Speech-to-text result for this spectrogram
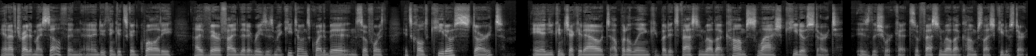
And I've tried it myself, and, and I do think it's good quality. I've verified that it raises my ketones quite a bit and so forth. It's called KetoStart. And you can check it out. I'll put a link, but it's fastingwell.com slash keto start is the shortcut. So fastingwell.com slash keto start.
